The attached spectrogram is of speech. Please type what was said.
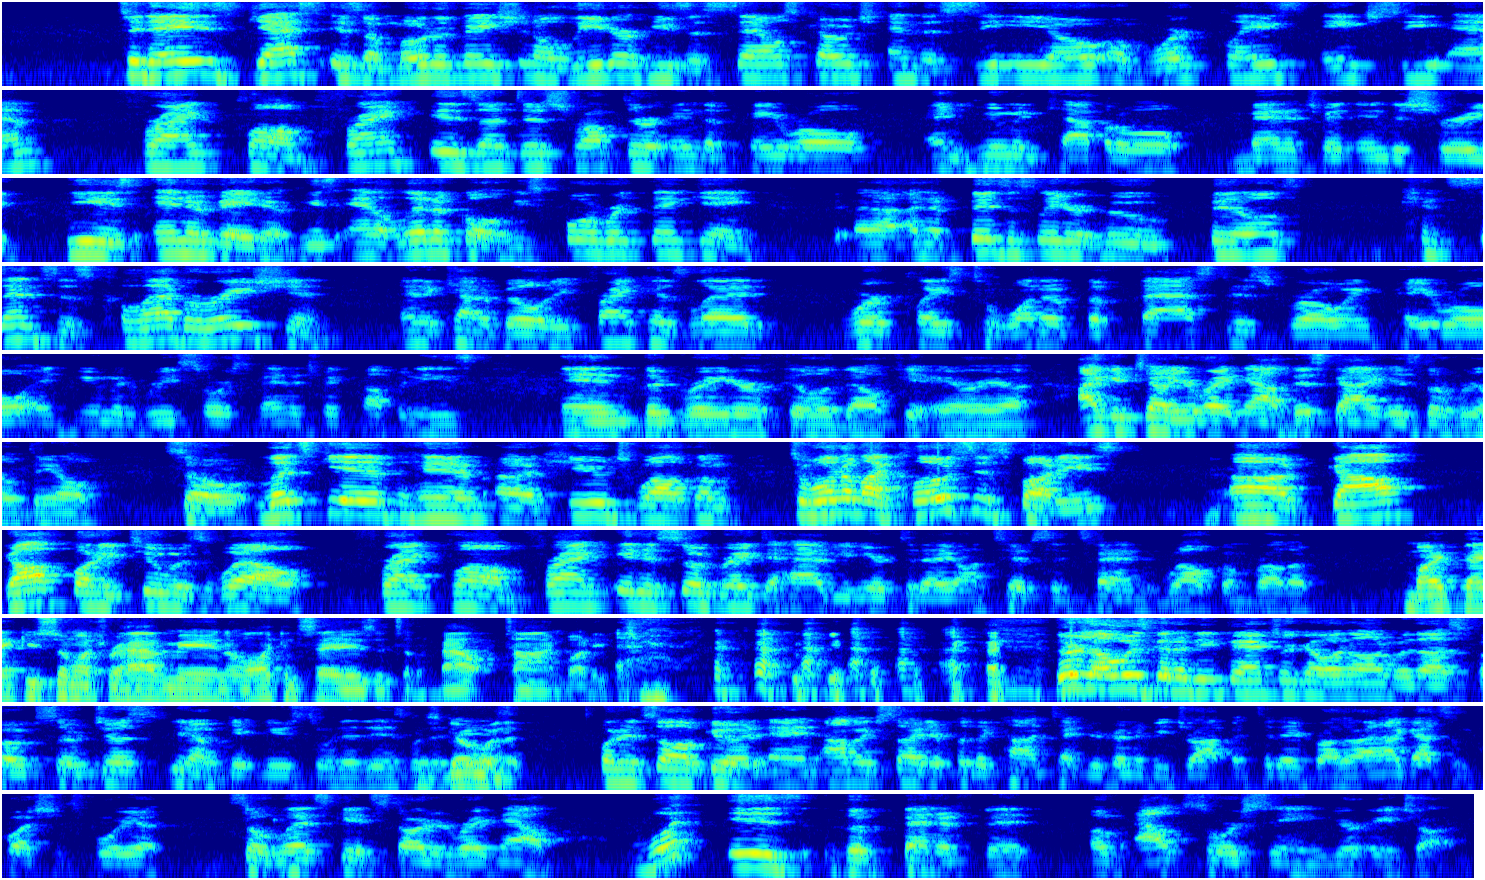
Today's guest is a motivational leader. He's a sales coach and the CEO of Workplace HCM, Frank Plum. Frank is a disruptor in the payroll and human capital management industry. He is innovative, he's analytical, he's forward thinking, uh, and a business leader who builds consensus, collaboration, and accountability. Frank has led Workplace to one of the fastest growing payroll and human resource management companies in the greater Philadelphia area. I can tell you right now, this guy is the real deal. So let's give him a huge welcome to one of my closest buddies, uh, golf golf buddy too as well, Frank Plum. Frank, it is so great to have you here today on Tips in 10. Welcome, brother. Mike, thank you so much for having me. And all I can say is it's about time, buddy. There's always going to be banter going on with us, folks. So just you know, get used to it. It is what Let's it go is. with it. But it's all good, and I'm excited for the content you're going to be dropping today, brother. And I got some questions for you. So let's get started right now. What is the benefit of outsourcing your HR?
